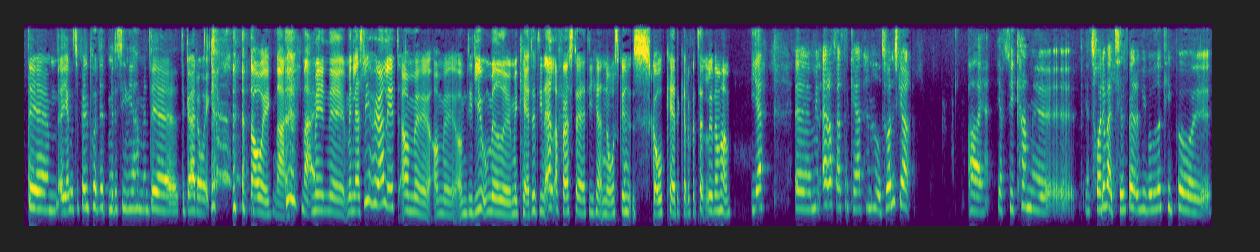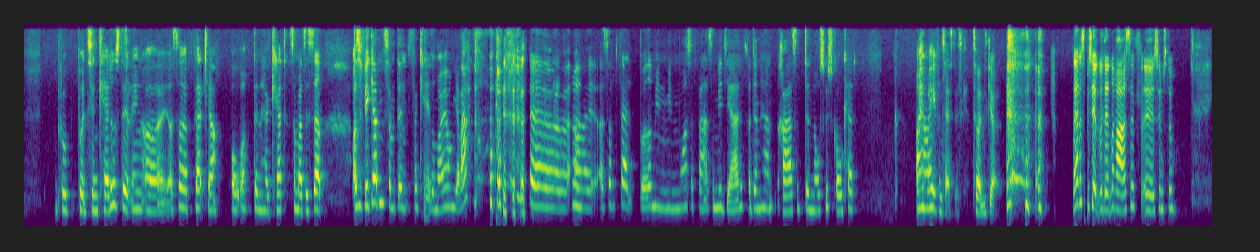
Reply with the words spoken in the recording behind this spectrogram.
Det, øh, jeg kunne selvfølgelig putte lidt medicin i ham, men det, øh, det gør jeg dog ikke. dog ikke, nej. nej. Men, øh, men lad os lige høre lidt om, øh, om, øh, om dit liv med, øh, med katte. Din allerførste af de her norske skovkatte. Kan du fortælle lidt om ham? Ja, øh, min allerførste kat, han hed Tordenskjold. Og jeg fik ham, øh, jeg tror det var et tilfælde, vi var ude og kigge på, øh, på, på til en katteudstilling, og, og så faldt jeg over den her kat, som var til salg. Og så fik jeg den som den forkælede møgeunge, jeg var. øh, og, og så faldt både min, min mors og fars og mit hjerte for den her race, den norske skovkat. Og han var helt fantastisk, Tony Skjold. Hvad er det specielt ved den race, øh, synes du?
